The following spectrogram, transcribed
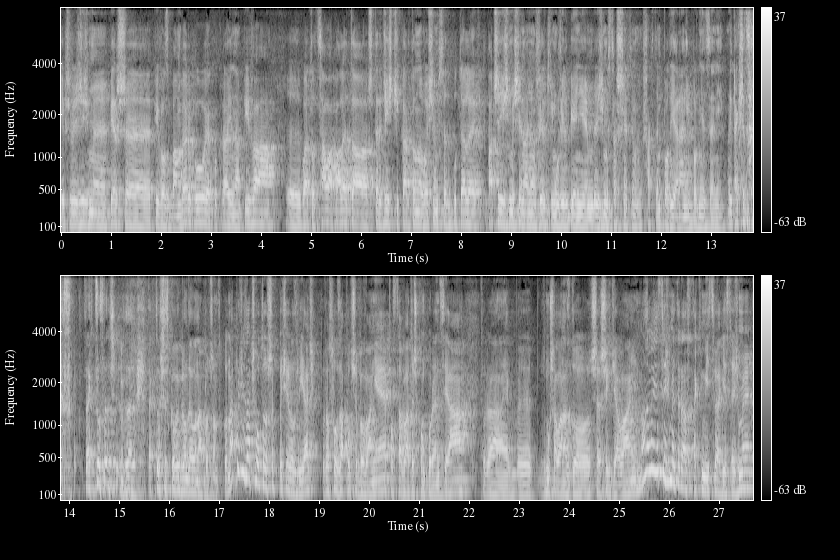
i przywieźliśmy pierwsze piwo z Bambergu jako kraina piwa. Y, była to cała paleta, 40 kartonów, 800 butelek. Patrzyliśmy się na nią z wielkim uwielbieniem, byliśmy strasznie tym faktem podjarani, podnieceni. No i tak się to, tak to, tak to wszystko wyglądało na początku. No a później zaczęło to szybko się rozwijać. Rosło zapotrzebowanie, powstawała też konkurencja, która jakby zmuszała nas do szerszych działań. No ale jesteśmy teraz w takim miejscu, jak jesteśmy.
